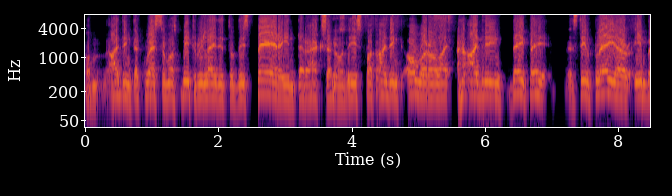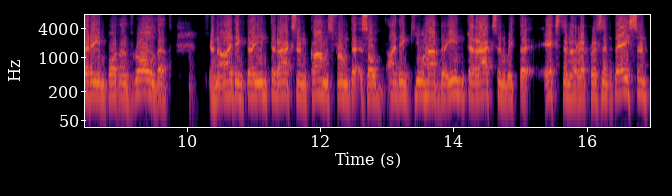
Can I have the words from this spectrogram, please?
um, I think the question was a bit related to this pair interaction yes, or this, but I think overall, I, I think they pay, still play a very important role that, and I think the interaction comes from the, so I think you have the interaction with the external representation,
